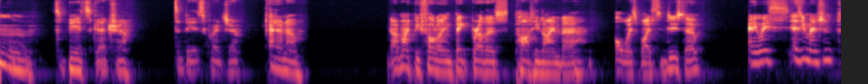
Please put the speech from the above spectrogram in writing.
Hmm. It's a beard scratcher. It's a beard scratcher. I don't know. I might be following Big Brother's party line there. Always wise to do so. Anyways, as you mentioned,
